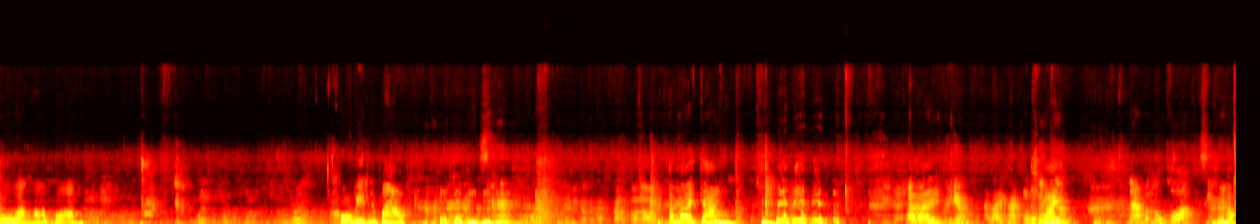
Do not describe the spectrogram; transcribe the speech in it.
พวงหอมหอมโควิดหรือเปล่า อร่อยจัง อะไรเข้มอะไรค่ะเฮ้ยหนามันลงคอซิมนะครับ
